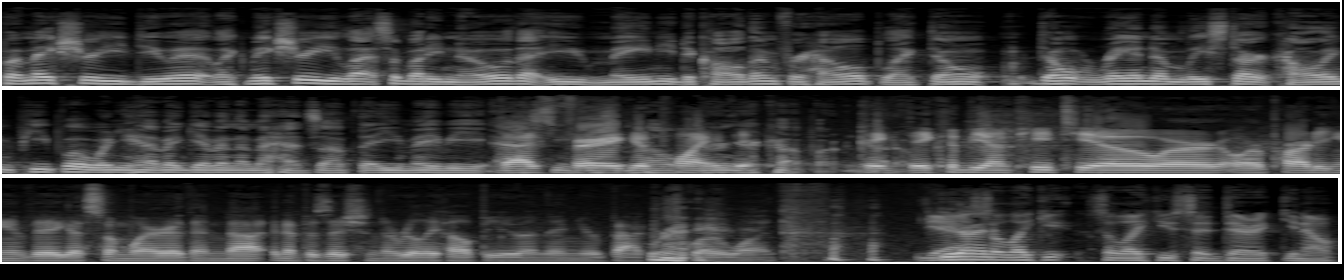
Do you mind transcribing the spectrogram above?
but make sure you do it. Like make sure you let somebody know that you may need to call them for help. Like don't don't randomly start calling people when you haven't given them a heads up that you may be. That's very good point. They, cup, they, they, could be on PTO or or partying in Vegas somewhere, then not in a position to really help you, and then you're back to right. square one. yeah. You know, so like you so like you said, Derek, you know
